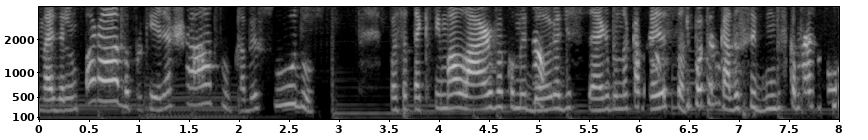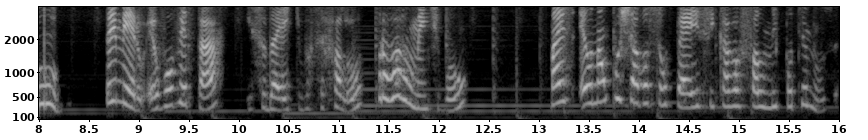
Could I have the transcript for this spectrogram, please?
Mas ele não parava, porque ele é chato, cabeçudo. Pois até que tem uma larva comedora não. de cérebro na cabeça. Hipotenusa. Cada segundo fica mais burro. Primeiro, eu vou vetar isso daí que você falou. Provavelmente vou. Mas eu não puxava seu pé e ficava falando hipotenusa.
